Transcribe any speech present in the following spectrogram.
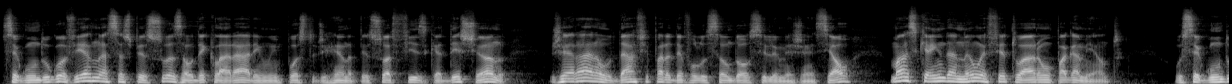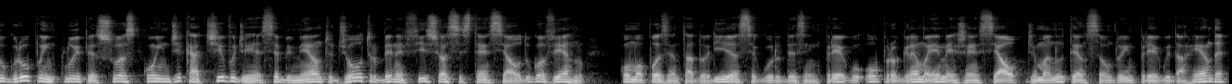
Segundo o governo, essas pessoas, ao declararem o imposto de renda pessoa física deste ano, geraram o DAF para devolução do auxílio emergencial, mas que ainda não efetuaram o pagamento. O segundo grupo inclui pessoas com indicativo de recebimento de outro benefício assistencial do governo como aposentadoria, seguro-desemprego ou programa emergencial de manutenção do emprego e da renda,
